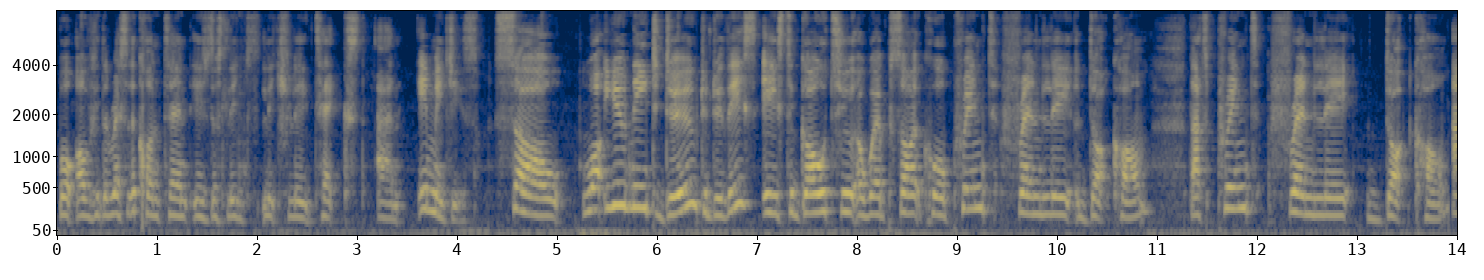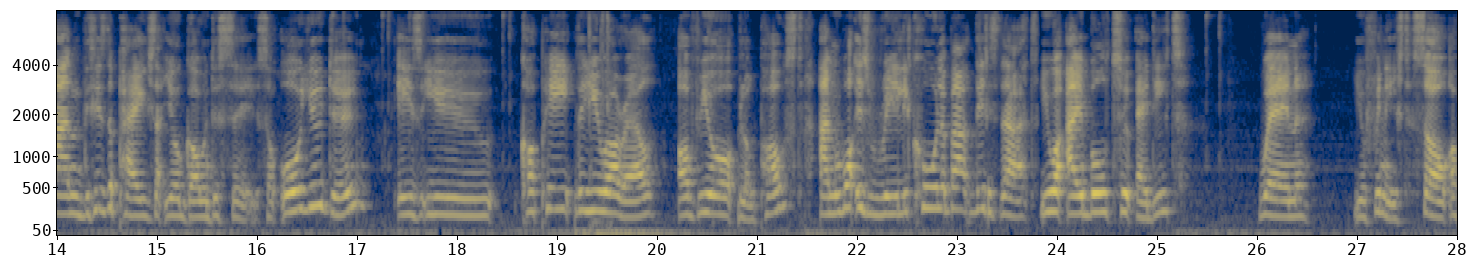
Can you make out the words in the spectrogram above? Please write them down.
but obviously the rest of the content is just li literally text and images. So what you need to do to do this is to go to a website called printfriendly.com. That's printfriendly.com and this is the page that you're going to see. So all you do is you copy the URL of your blog post and what is really cool about this is that you are able to edit when you're finished. So I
